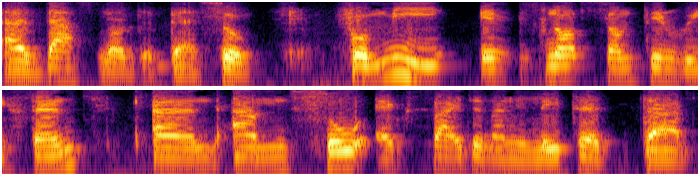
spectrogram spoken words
and that's not the best. So for me, it's not something recent, and I'm so excited and elated that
